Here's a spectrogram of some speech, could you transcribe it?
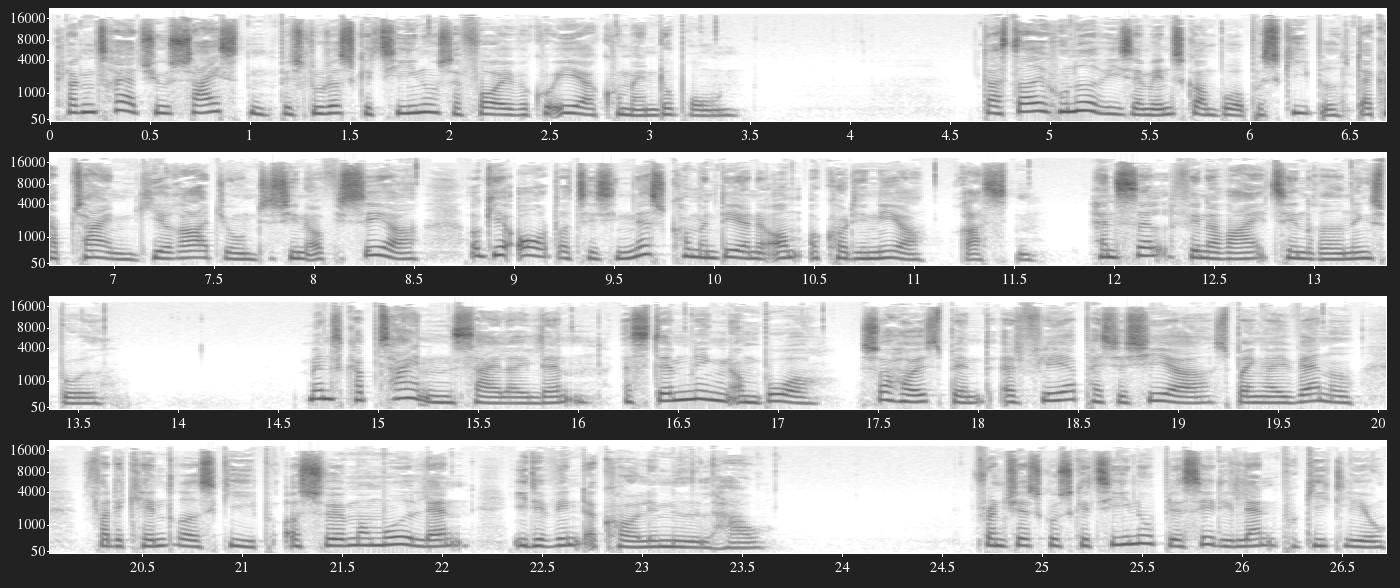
Kl. 23.16 beslutter Skatino sig for at evakuere kommandobroen. Der er stadig hundredvis af mennesker ombord på skibet, da kaptajnen giver radioen til sine officerer og giver ordre til sin næstkommanderende om at koordinere resten. Han selv finder vej til en redningsbåd. Mens kaptajnen sejler i land, er stemningen ombord så højspændt, at flere passagerer springer i vandet fra det kendrede skib og svømmer mod land i det vinterkolde Middelhav. Francesco Scatino bliver set i land på Giglio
